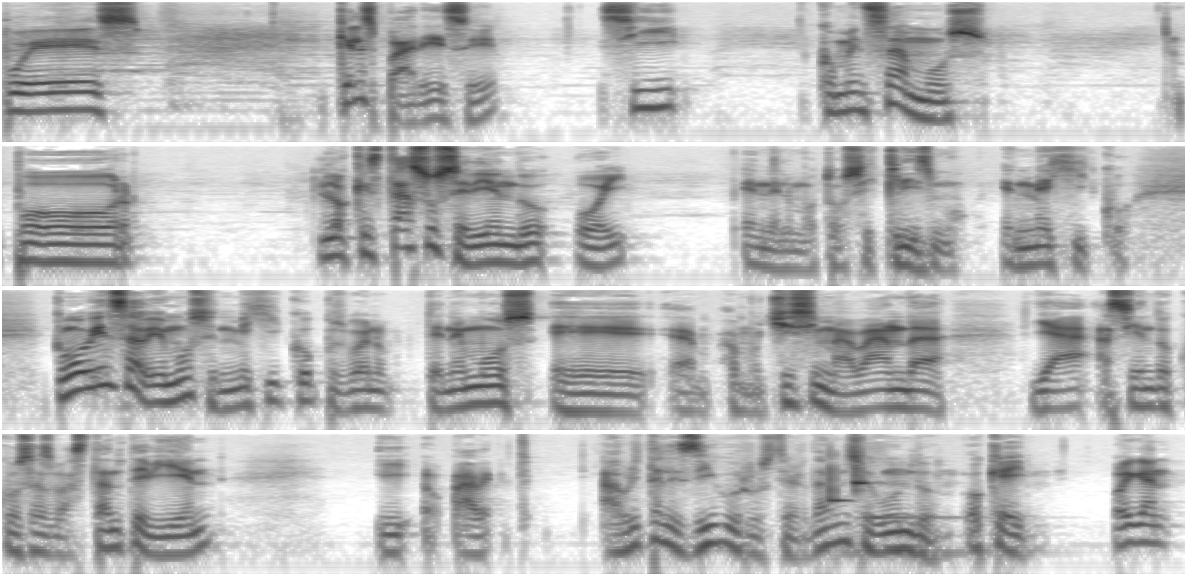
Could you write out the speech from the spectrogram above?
pues, ¿qué les parece si comenzamos por lo que está sucediendo hoy en el motociclismo en México? Como bien sabemos, en México, pues bueno, tenemos eh, a, muchísima banda ya haciendo cosas bastante bien. Y a ver, ahorita les digo, Rooster, dame un segundo. Ok, oigan,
